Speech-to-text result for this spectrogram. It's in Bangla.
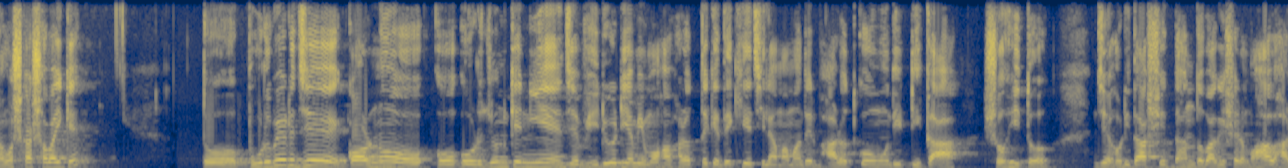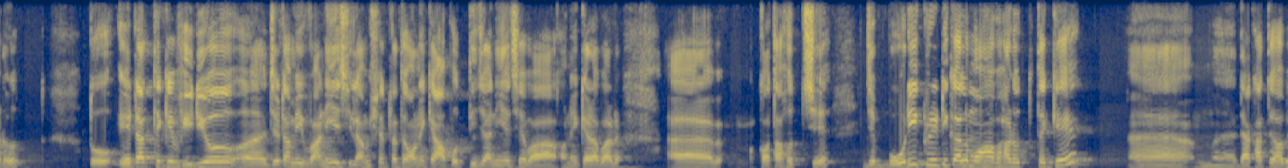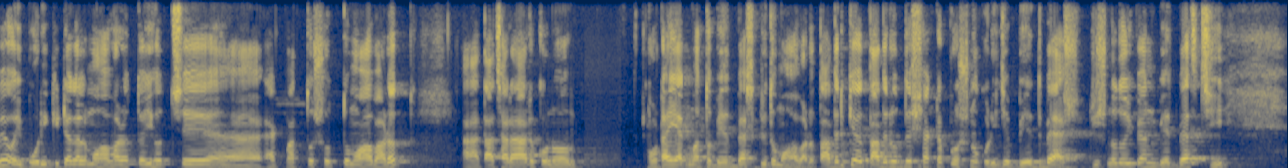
নমস্কার সবাইকে। তো পূর্বের যে কর্ণ ও অর্জুনকে নিয়ে যে ভিডিওটি আমি মহাভারত থেকে দেখিয়েছিলাম, আমাদের ভারত কৌমুদী টিকা সহিত যে হরিদাস সিদ্ধান্ত বাগীশের মহাভারত, তো এটার থেকে ভিডিও যেটা আমি বানিয়েছিলাম, সেটাতে অনেকে আপত্তি জানিয়েছে বা অনেকের আবার কথা হচ্ছে যে বড়ি ক্রিটিক্যাল মহাভারত থেকে দেখাতে হবে। ওই বড়ি ক্রিটিক্যাল মহাভারতটাই হচ্ছে একমাত্র সত্য মহাভারত। তাছাড়া আর কোনো, ওটাই একমাত্র বেদব্যাসকৃত মহাভারত। তাদেরকে, তাদের উদ্দেশ্যে একটা প্রশ্ন করি যে, বেদব্যাস, কৃষ্ণদ্বৈপায়ন বেদব্যাসজি,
